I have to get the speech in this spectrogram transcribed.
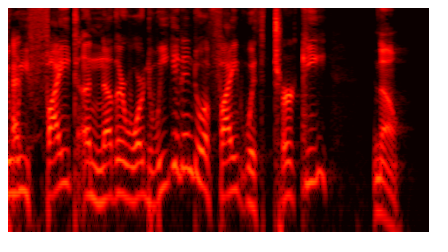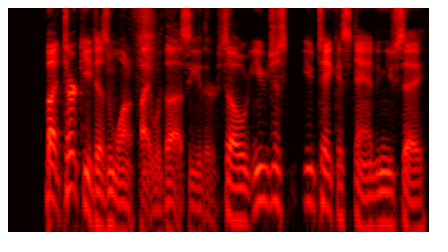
Do we fight another war? Do we get into a fight with Turkey? no, but Turkey doesn't want to fight with us either. So you just you take a stand and you say,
